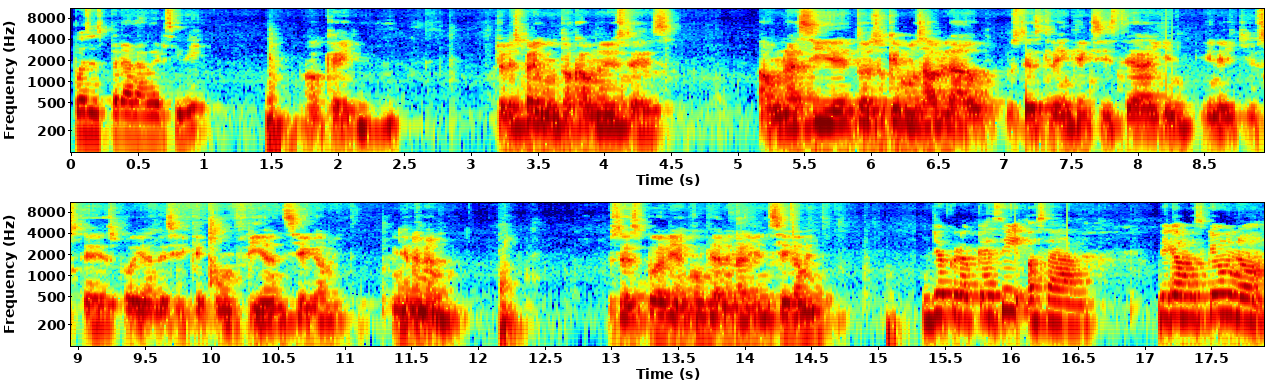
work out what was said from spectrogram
pues esperar a ver si ve. Ok. Yo les pregunto a cada uno de ustedes, aún así de todo eso que hemos hablado, ¿ustedes creen que existe alguien en el que ustedes podrían decir que confían ciegamente en general? ¿Ustedes podrían confiar en alguien ciegamente? Yo creo que sí, o sea, digamos que uno,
